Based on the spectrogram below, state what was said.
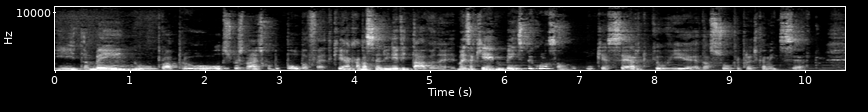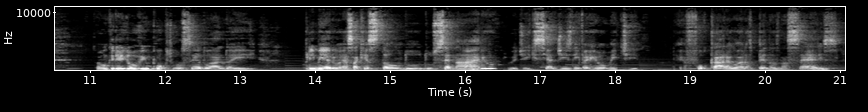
e também o próprio outros personagens como Boba Fett, que acaba sendo inevitável, né? Mas aqui é bem especulação. O que é certo que eu vi é da Soul que é praticamente certo. Então eu queria ouvir um pouco de você, Eduardo, aí. Primeiro, essa questão do, do cenário, de que se a Disney vai realmente é, focar agora apenas nas séries.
